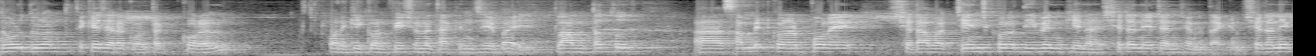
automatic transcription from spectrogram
দূর দূরান্ত থেকে যারা কন্ট্যাক্ট করেন, অনেকেই কনফিউশনে থাকেন যে, ভাই প্ল্যানটা তো সাবমিট করার পরে সেটা আবার চেঞ্জ করে দিবেন কি না সেটা নিয়ে টেনশনে থাকেন। সেটা নিয়ে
